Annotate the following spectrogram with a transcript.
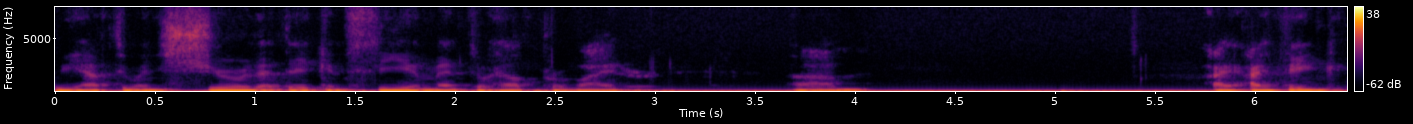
We have to ensure that they can see a mental health provider. Um, I, I think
